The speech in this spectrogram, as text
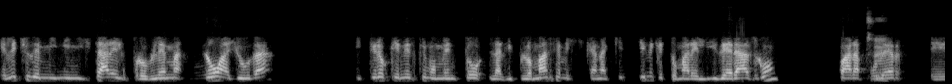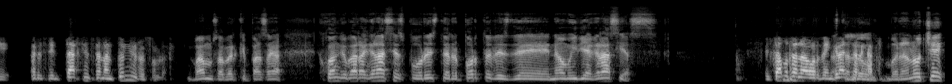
el, hecho de minimizar el problema no ayuda. Y creo que en este momento la diplomacia mexicana tiene que tomar el liderazgo para poder eh, presentarse en San Antonio y resolver. Vamos a ver qué pasa. Juan Guevara, gracias por este reporte desde Naomidia. Gracias. Estamos a la orden. Gracias, Alejandro. Buenas noches.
